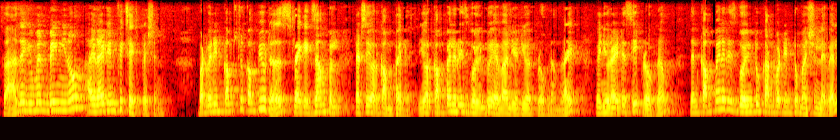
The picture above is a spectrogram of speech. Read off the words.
So as a human being you know i write infix expression but when it comes to computers, like example, let's say your compiler, your compiler is going to evaluate your program, right? When you write a C program, then compiler is going to convert into machine level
